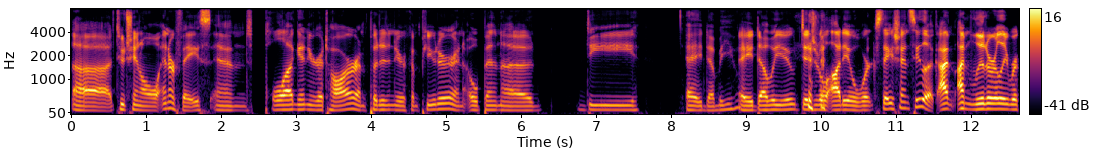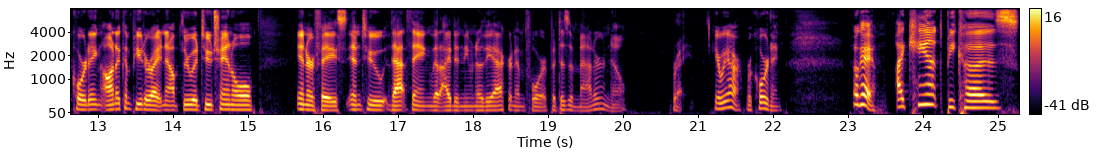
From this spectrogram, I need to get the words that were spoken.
uh, two channel interface, and plug in your guitar and put it into your computer and open a D AW. AW digital audio workstation. See, look, I'm I'm literally recording on a computer right now through a two channel interface into that thing that I didn't even know the acronym for. But does it matter? No. Right. Here we are recording. Okay, I can't because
